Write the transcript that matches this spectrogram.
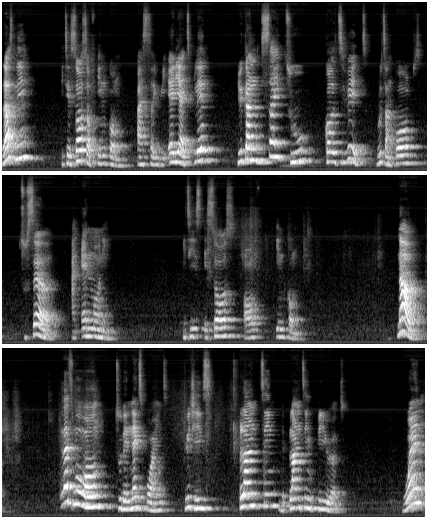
Lastly, it's a source of income. As we earlier explained, you can decide to cultivate roots and bulbs to sell and earn money. It is a source of income. Now, let's move on to the next point, which is Planting, the planting period. When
